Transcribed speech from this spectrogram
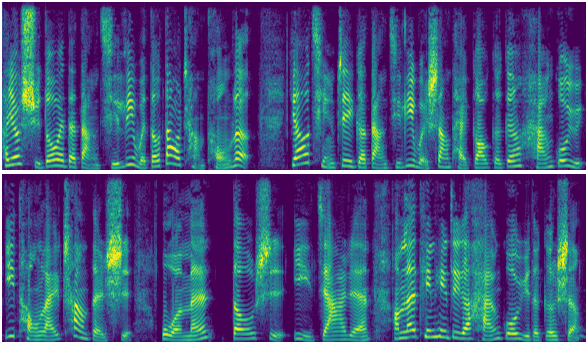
还有许多位的党籍立委都到场。同乐，邀请这个党籍立委上台高歌，跟韩国瑜一同来唱的是《我们都是一家人》。我们来听听这个韩国瑜的歌声。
